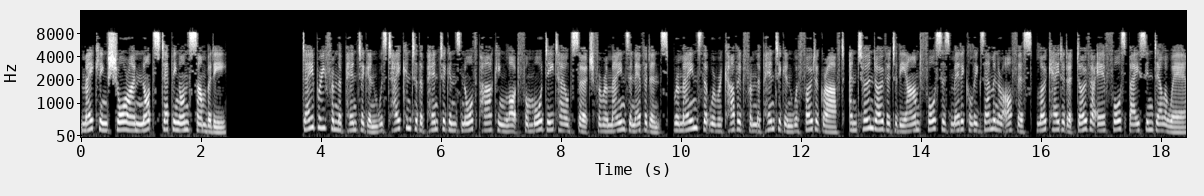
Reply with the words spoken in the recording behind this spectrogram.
making sure I'm not stepping on somebody." Debris from the Pentagon was taken to the Pentagon's north parking lot for more detailed search for remains and evidence. Remains that were recovered from the Pentagon were photographed, and turned over to the Armed Forces Medical Examiner Office, located at Dover Air Force Base in Delaware.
